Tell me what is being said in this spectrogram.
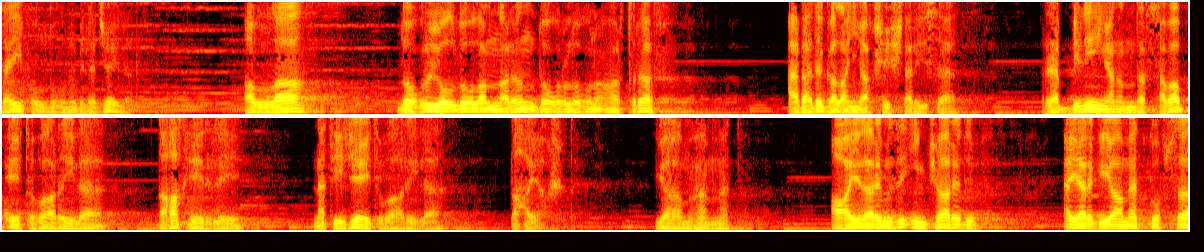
zəif olduğunu biləcəklər. Allah doğru yolda olanların doğruluğunu artırar, əbədi qalan yaxşı işləri isə Rəbbinin yanında savab etibarı ilə daha xeyirli, nəticə etibarı ilə daha yaxşıdır. Ya Mühəmməd, ayələrimizi inkar edib, Əgər qiyamət qopsa,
